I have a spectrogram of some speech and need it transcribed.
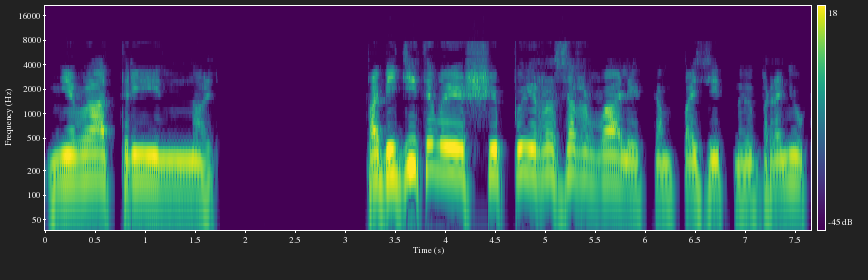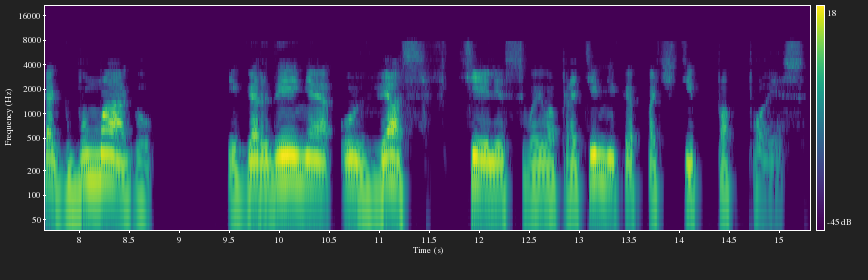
Нева-3.0. Победитовые шипы разорвали композитную броню, как бумагу, и гордыня увяз в теле своего противника почти по пояс.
